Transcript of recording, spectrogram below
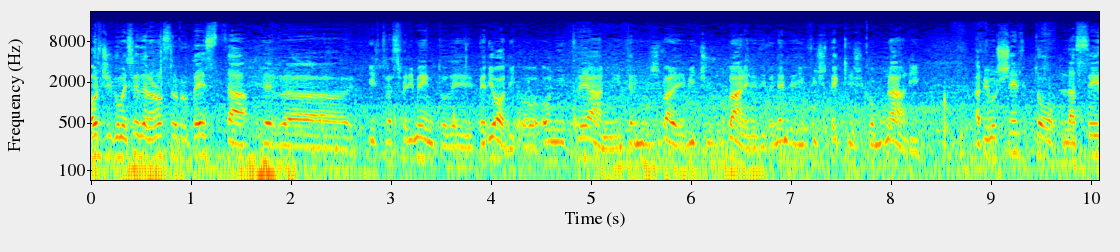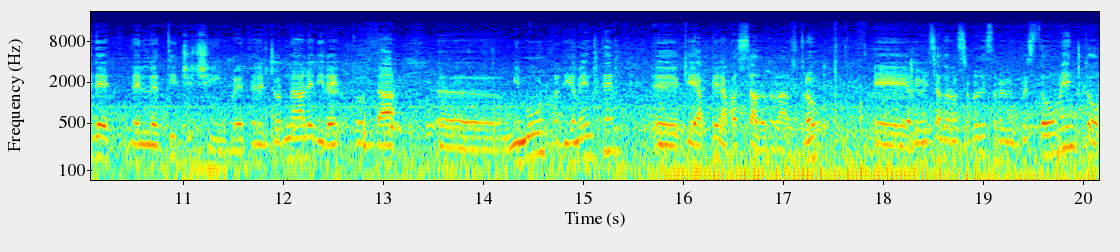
Oggi come sede della nostra protesta per uh, il trasferimento del periodico ogni tre anni intermunicipale dei vigili urbani e dei dipendenti degli uffici tecnici comunali abbiamo scelto la sede del TG5, telegiornale diretto da uh, Mimun praticamente, eh, che è appena passato tra l'altro. abbiamo iniziato la nostra protesta proprio in questo momento,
